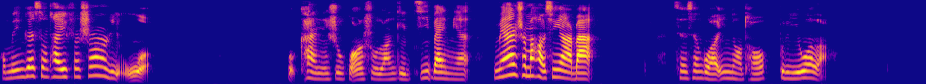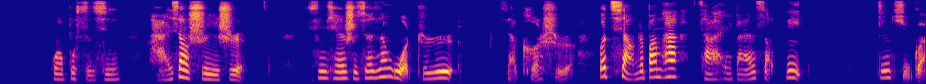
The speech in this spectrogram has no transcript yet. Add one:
我们应该送他一份生日礼物。”我看你是黄鼠狼给鸡拜年，没安什么好心眼吧？香香果一扭头不理我了。我不死心，还想试一试。今天是香香果之日，下课时我抢着帮他擦黑板、扫地。真奇怪，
